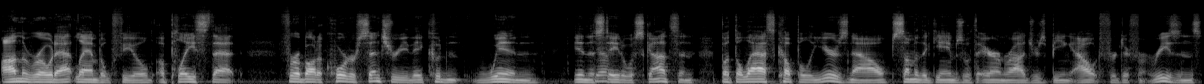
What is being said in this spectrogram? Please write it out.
on the road at Lambeau Field, a place that for about a quarter century they couldn't win in the yeah. state of Wisconsin. But the last couple of years now, some of the games with Aaron Rodgers being out for different reasons,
